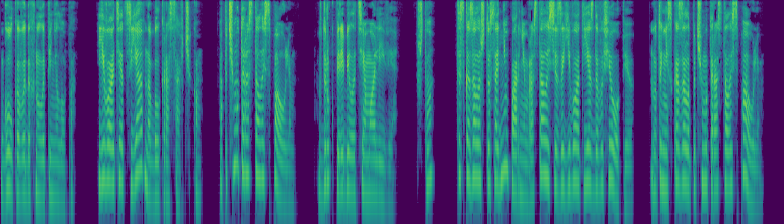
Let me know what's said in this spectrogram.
Гулко выдохнула Пенелопа. Его отец явно был красавчиком. А почему ты рассталась с Паулем? Вдруг перебила тему Оливия. Что? Ты сказала, что с одним парнем рассталась из-за его отъезда в Эфиопию, но ты не сказала, почему ты рассталась с Паулем.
